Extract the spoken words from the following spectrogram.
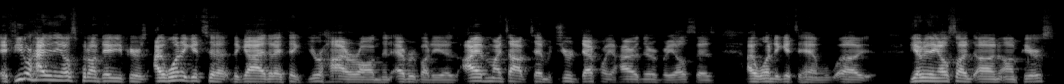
If you don't have anything else to put on Dameon Pierce, I want to get to the guy that I think you're higher on than everybody is. I have my top ten, but you're definitely higher than everybody else is. I wanted to get to him. Uh, do you have anything else on on, on Pierce?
